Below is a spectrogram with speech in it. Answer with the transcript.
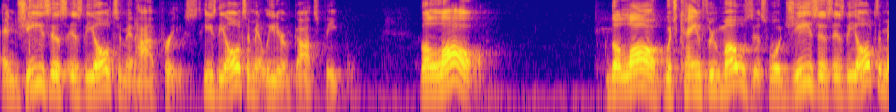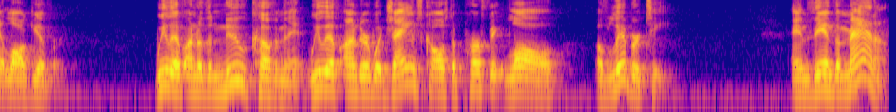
And Jesus is the ultimate high priest. He's the ultimate leader of God's people. The law, the law which came through Moses, well, Jesus is the ultimate lawgiver. We live under the new covenant. We live under what James calls the perfect law of liberty. And then the manna,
